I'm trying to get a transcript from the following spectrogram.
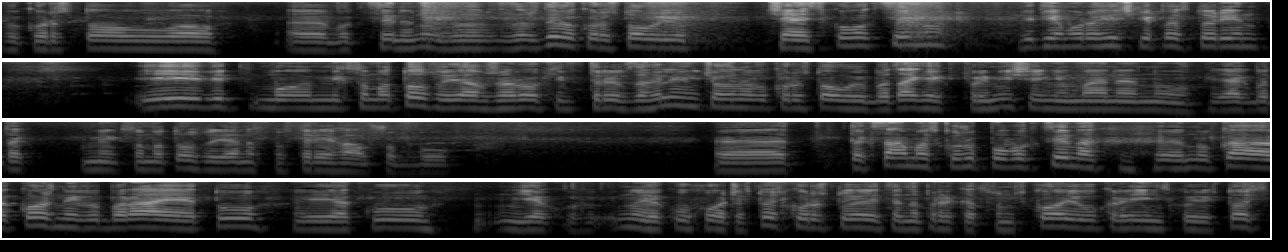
використовував е, вакцини, ну завжди використовую чеську вакцину від геморагічки песторін. І від міксоматозу я вже років три взагалі нічого не використовую, бо так як в приміщенні в мене, ну, якби так міксоматозу я не спостерігав, щоб був. Е, так само скажу по вакцинах, е, ну, кожний вибирає ту, яку, яку, ну, яку хоче. Хтось користується, наприклад, сумською українською, хтось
